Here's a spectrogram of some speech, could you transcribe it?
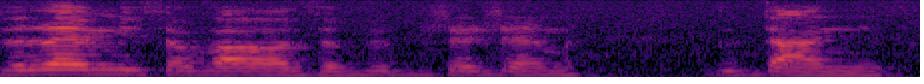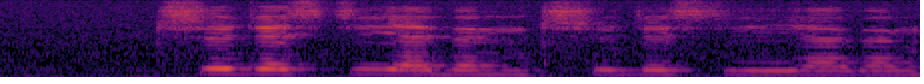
zremisowała z Wybrzeżem Gdańsk. 31, 31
